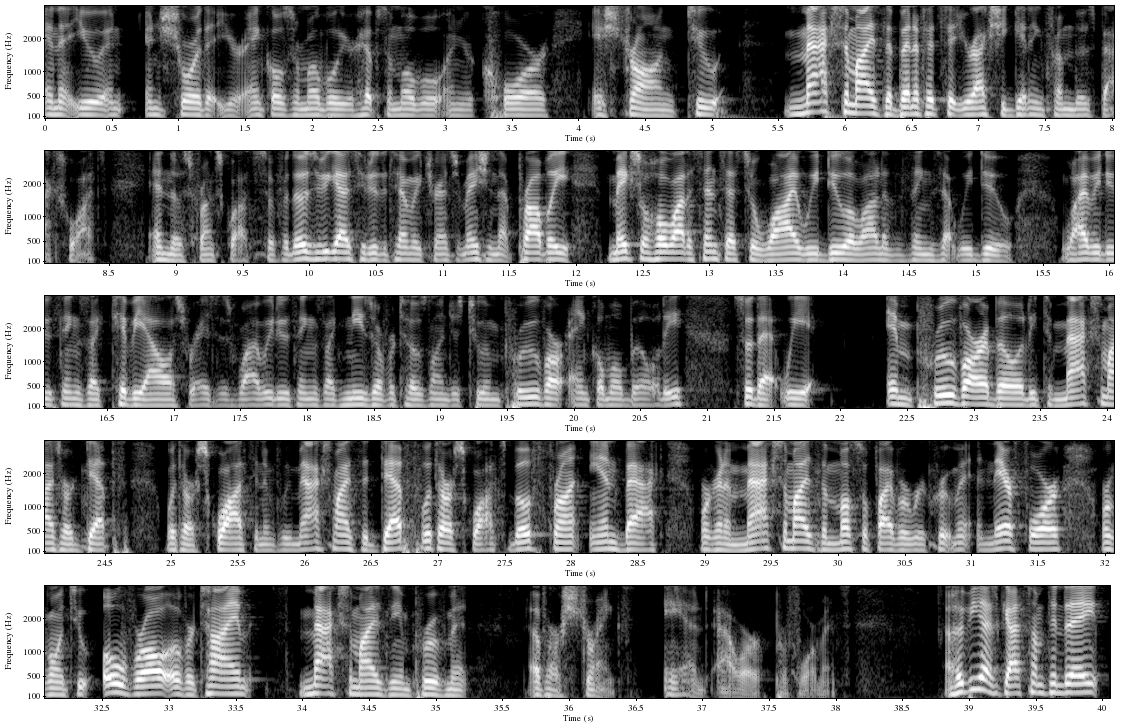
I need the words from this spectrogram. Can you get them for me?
and that you ensure that your ankles are mobile, your hips are mobile, and your core is strong to maximize the benefits that you're actually getting from those back squats and those front squats. So, for those of you guys who do the 10 week transformation, that probably makes a whole lot of sense as to why we do a lot of the things that we do, why we do things like tibialis raises, why we do things like knees over toes lunges to improve our ankle mobility so that we improve our ability to maximize our depth with our squats. And if we maximize the depth with our squats, both front and back, we're going to maximize the muscle fiber recruitment. And therefore, we're going to overall, over time, maximize the improvement of our strength and our performance. I hope you guys got something today.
